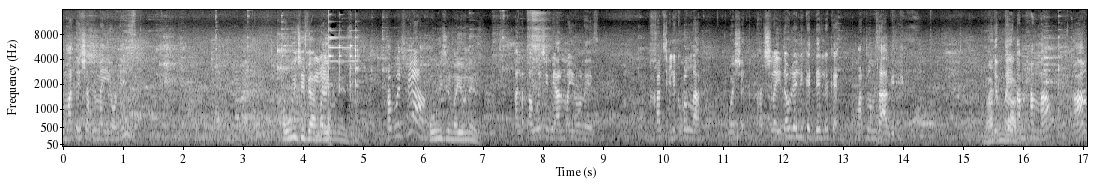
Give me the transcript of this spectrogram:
ومطيشه بالمايونيز قويتي فيها المايونيز خويت فيها؟ قويتي المايونيز. قال خويتي فيها المايونيز. دخلت عليك بالله. واش هاد الشليضه ولا اللي كدير لك مرت المزابي هادي بطيطة محمرة. ها؟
